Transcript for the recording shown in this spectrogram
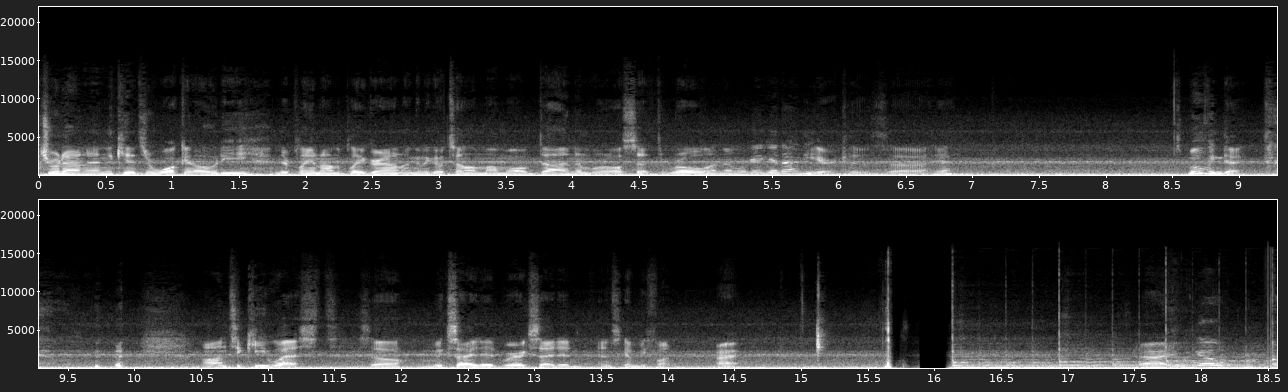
Jordan and the kids are walking Odie. They're playing on the playground. I'm gonna go tell them I'm all done and we're all set to roll and then we're gonna get out of here because uh, yeah, it's moving day. on to Key West. So I'm excited, we're excited, and it's gonna be fun. All right. All right, here we go.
